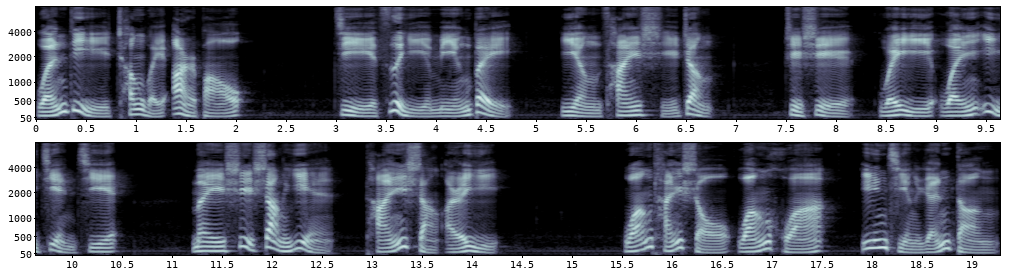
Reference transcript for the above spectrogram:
文帝称为二宝。既自以明备，应参时政，只是唯以文艺见接，每事上宴谈赏而已。王坛守王华。殷景仁等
